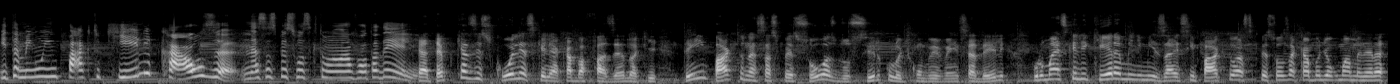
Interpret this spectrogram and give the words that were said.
e também o impacto que ele causa nessas pessoas que estão à volta dele. É, até porque as escolhas que ele acaba fazendo aqui têm impacto nessas pessoas do círculo de convivência dele, por mais que ele queira minimizar esse impacto, as pessoas acabam de alguma maneira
